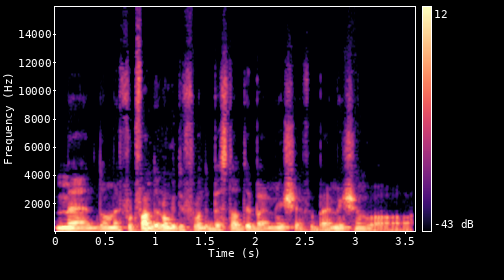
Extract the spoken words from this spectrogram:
Men de är fortfarande långt ifrån det bästa av det Bayern München. För Bayern München var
